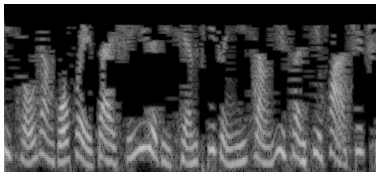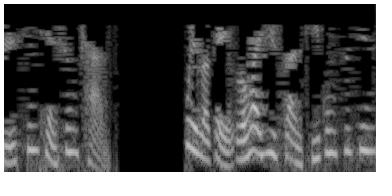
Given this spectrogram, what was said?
力求让国会在十一月底前批准一项预算计划，支持芯片生产。为了给额外预算提供资金，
